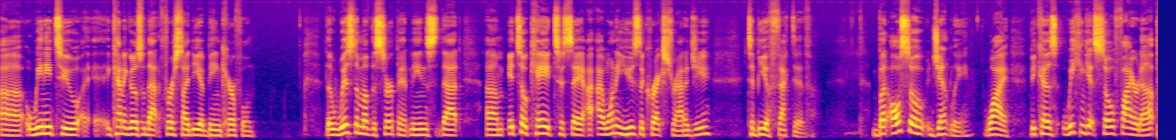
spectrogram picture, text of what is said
Uh, we need to, it kind of goes with that first idea of being careful. The wisdom of the serpent means that um, it's okay to say, I, I want to use the correct strategy to be effective, but also gently. Why? Because we can get so fired up.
